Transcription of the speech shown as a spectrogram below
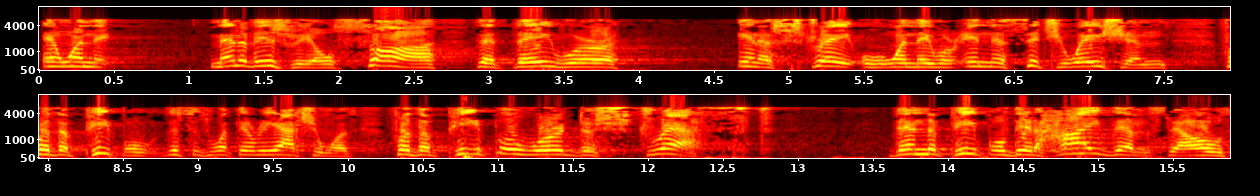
And when the men of Israel saw that they were in a strait or when they were in this situation, for the people, this is what their reaction was, for the people were distressed. Then the people did hide themselves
